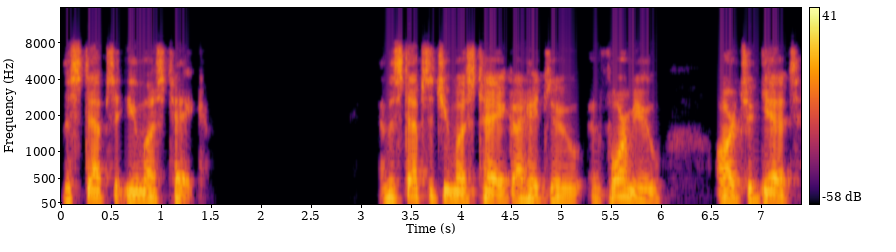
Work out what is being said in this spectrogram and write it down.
the steps that you must take. And the steps that you must take, I hate to inform you, are to get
